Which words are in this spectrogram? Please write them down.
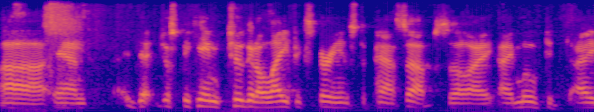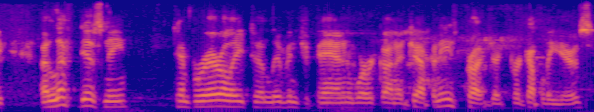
uh, and that just became too good a life experience to pass up. So I, I moved to I I left Disney temporarily to live in Japan and work on a Japanese project for a couple of years.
